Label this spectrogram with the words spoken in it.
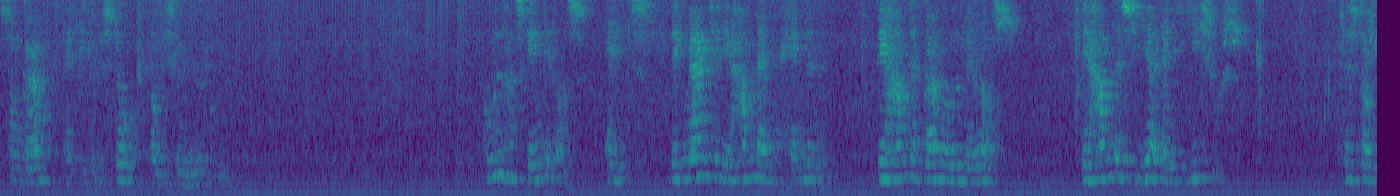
som gør, at vi kan bestå, når vi skal møde Gud. Gud har skænket os alt. Læg mærke til, at det er ham, der er den handlende. Det er ham, der gør noget med os. Det er ham, der siger, at i Jesus, der står vi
